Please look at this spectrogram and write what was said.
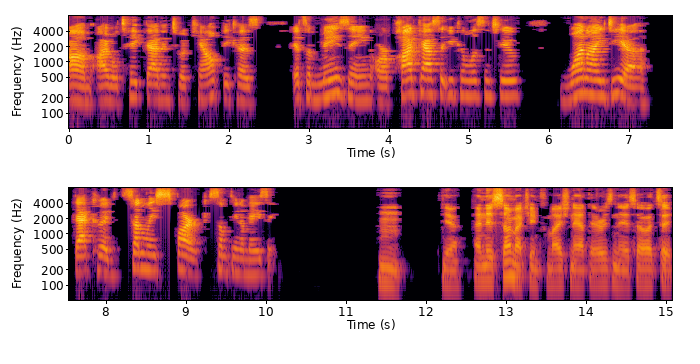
um, I will take that into account because it's amazing, or a podcast that you can listen to, one idea that could suddenly spark something amazing. Hmm. Yeah, and there's so much information out there, isn't there? So it's a,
